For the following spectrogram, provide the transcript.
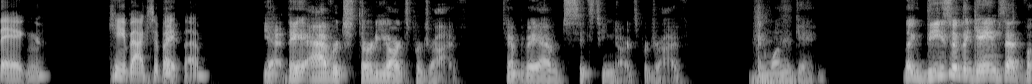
thing came back to bite them. Yeah, they averaged 30 yards per drive. Tampa Bay averaged 16 yards per drive and won the game. Like these are the games that v-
